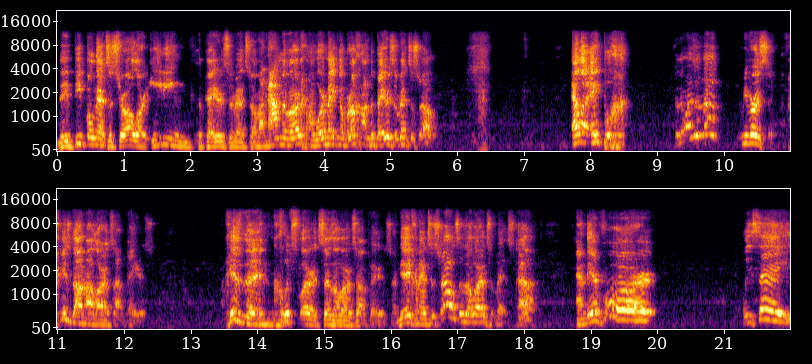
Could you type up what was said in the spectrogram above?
The people in Eretz Yisrael are eating the payers of Eretz Yisrael. And we're making a bracha on the payers of Eretz Yisrael. Ella epuch. So why is it not reversing? Chisda amal aretz payers. Chisda in Chutzler it says al aretz payers. Rabbi Yechon Eretz Yisrael says al aretz payers. And therefore, we say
